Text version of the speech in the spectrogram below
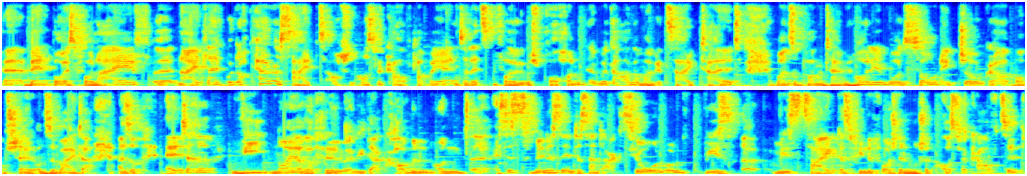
Äh, Bad Boys for Life, äh, Nightlife und auch Parasite auch schon ausverkauft. Haben wir ja in unserer letzten Folge besprochen. Äh, wird da auch nochmal gezeigt halt. Once Upon a Time in Hollywood, Sonic, Joker, Bombshell und so weiter. Also ältere wie neuere Filme, die da kommen. Und äh, es ist zumindest eine interessante Aktion und wie es, äh, wie es zeigt, dass viele Vorstellungen schon ausverkauft sind.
